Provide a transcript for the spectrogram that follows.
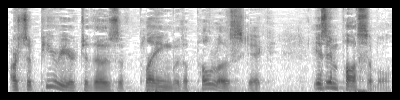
are superior to those of playing with a polo stick is impossible,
